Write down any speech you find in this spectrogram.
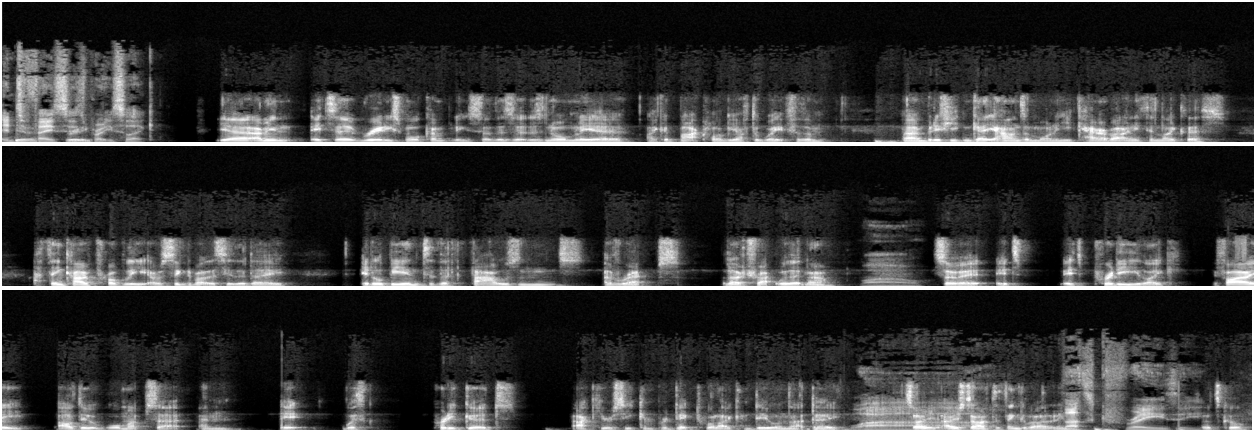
Interface is really pretty slick. yeah i mean it's a really small company so there's a, there's normally a like a backlog you have to wait for them um, but if you can get your hands on one and you care about anything like this i think i've probably i was thinking about this the other day it'll be into the thousands of reps that i've tracked with it now Wow. so it, it's it's pretty like if I I'll do a warm up set and it with pretty good accuracy can predict what I can do on that day. Wow. So I, I just don't have to think about it. Anymore. That's crazy. That's cool.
